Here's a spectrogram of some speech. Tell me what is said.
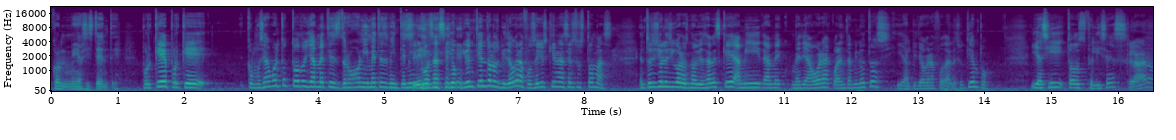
con mi asistente. ¿Por qué? Porque como se ha vuelto todo, ya metes dron y metes 20 mil cosas. Y yo, yo entiendo a los videógrafos, ellos quieren hacer sus tomas. Entonces yo les digo a los novios, ¿sabes qué? A mí dame media hora, 40 minutos y al videógrafo dale su tiempo. Y así todos felices. Claro.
